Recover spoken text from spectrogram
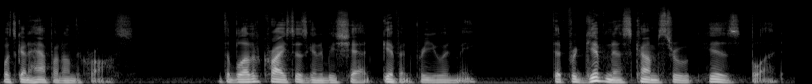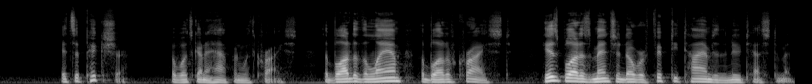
what's going to happen on the cross. That the blood of Christ is going to be shed, given for you and me. That forgiveness comes through his blood. It's a picture of what's going to happen with Christ. The blood of the Lamb, the blood of Christ. His blood is mentioned over 50 times in the New Testament.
